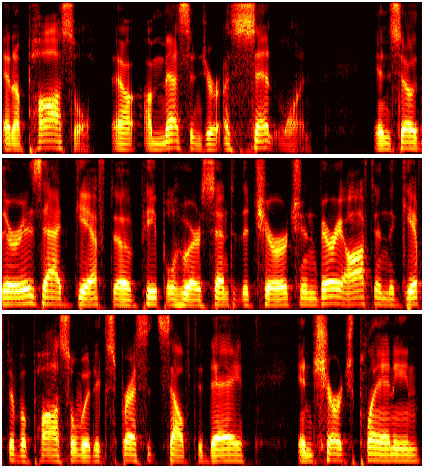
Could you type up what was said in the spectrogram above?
an apostle, a messenger, a sent one. And so there is that gift of people who are sent to the church. And very often the gift of apostle would express itself today in church planning.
